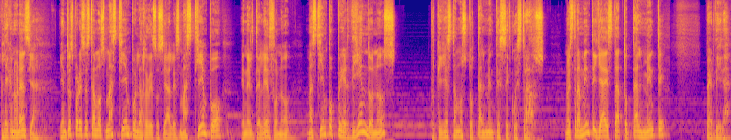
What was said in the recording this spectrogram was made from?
La ignorancia. Y entonces por eso estamos más tiempo en las redes sociales, más tiempo en el teléfono, más tiempo perdiéndonos, porque ya estamos totalmente secuestrados. Nuestra mente ya está totalmente perdida,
